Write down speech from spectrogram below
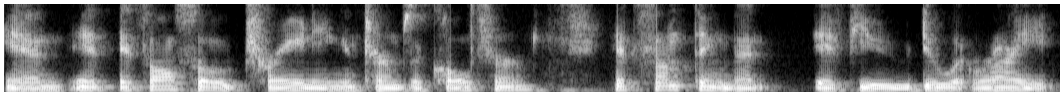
And it, it's also training in terms of culture. It's something that if you do it right,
